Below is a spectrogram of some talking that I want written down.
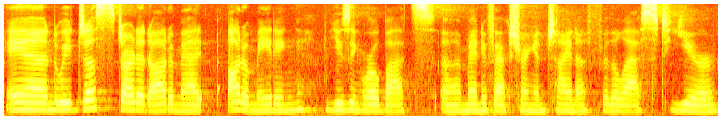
and we just started automat- automating using robots uh, manufacturing in China for the last year.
